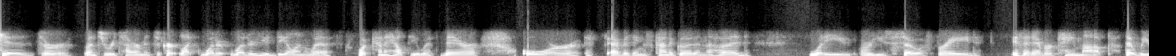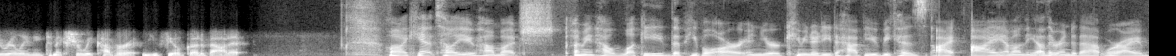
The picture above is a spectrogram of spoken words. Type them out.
kids or a bunch of retirements occur, like what are, what are you dealing with? What can I help you with there? Or if everything's kind of good in the hood, what are you are you so afraid if it ever came up that we really need to make sure we cover it and you feel good about it? Well, I can't tell you how much, I mean, how lucky the people are in your community to have you because I, I am on the other end of that where I,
